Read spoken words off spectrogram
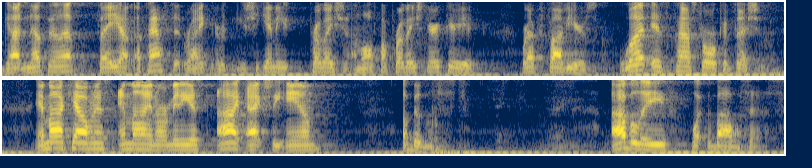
Got nothing left. Faye, I, I passed it, right? Or she gave me probation. I'm off my probationary period. We're after five years. What is the pastoral confession? Am I a Calvinist? Am I an Arminianist? I actually am a biblicist. I believe what the Bible says.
